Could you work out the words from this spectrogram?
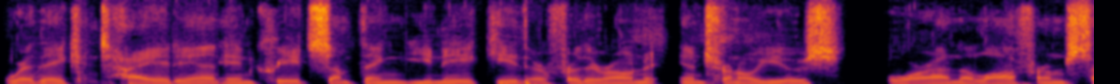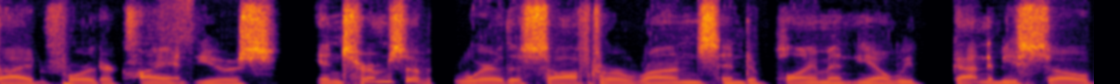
where they can tie it in and create something unique either for their own internal use or on the law firm side for their client use. In terms of where the software runs and deployment, you know, we've gotten to be so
